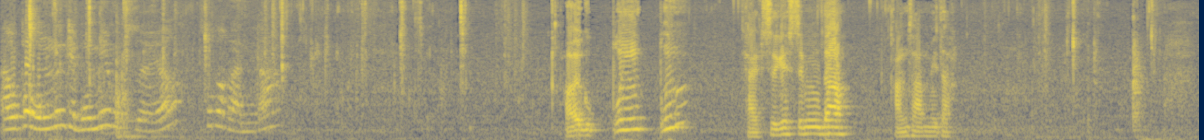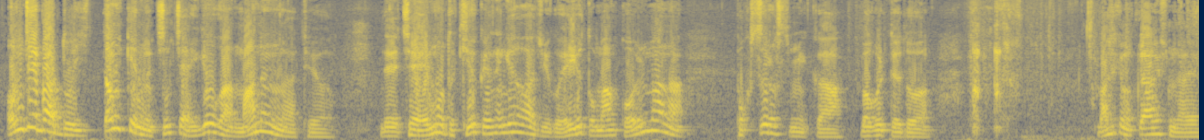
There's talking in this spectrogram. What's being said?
아 오빠 먹는 게 모밀 국수예요? 소바가 아니라? 아이고, 뿌잉뿌잉. 잘 쓰겠습니다. 감사합니다. 언제 봐도 이 똥개는 진짜 애교가 많은 것 같아요. 네, 제 애모도 귀엽게 생겨가지고 애교도 많고 얼마나 복스럽습니까? 먹을 때도. 맛있게 먹게 하겠습니다, 예.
